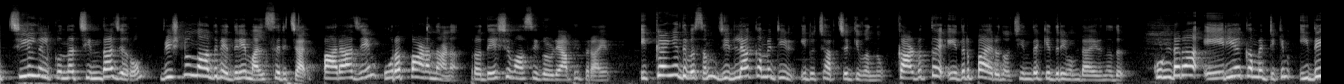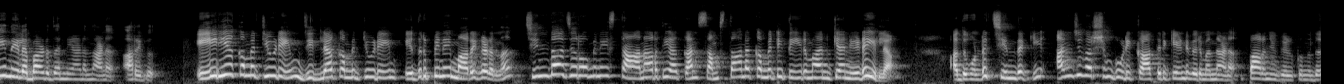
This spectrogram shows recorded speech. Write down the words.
ഉച്ചിയിൽ നിൽക്കുന്ന ചിന്താ ജെറോം വിഷ്ണുനാഥിനെതിരെ മത്സരിച്ചാൽ പരാജയം ഉറപ്പാണെന്നാണ് പ്രദേശവാസികളുടെ അഭിപ്രായം. ഇക്കഴിഞ്ഞ ദിവസം ജില്ലാ കമ്മിറ്റിയിൽ ഇത് ചർച്ചയ്ക്ക് വന്നു. കടുത്ത എതിർപ്പായിരുന്നു ചിന്തയ്ക്കെതിരെ ഉണ്ടായിരുന്നത്. കുണ്ടറ ഏരിയ കമ്മിറ്റിക്കും ഇതേ നിലപാട് തന്നെയാണെന്നാണ് അറിവ്. ഏരിയ കമ്മിറ്റിയുടെയും ജില്ലാ കമ്മിറ്റിയുടെയും എതിർപ്പിനെ മറികടന്ന് ചിന്താ ജെറോമിനെ സ്ഥാനാർത്ഥിയാക്കാൻ സംസ്ഥാന കമ്മിറ്റി തീരുമാനിക്കാൻ ഇടയില്ല അതുകൊണ്ട് ചിന്തയ്ക്ക് അഞ്ചു വർഷം കൂടി കാത്തിരിക്കേണ്ടി വരുമെന്നാണ് പറഞ്ഞു കേൾക്കുന്നത്.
